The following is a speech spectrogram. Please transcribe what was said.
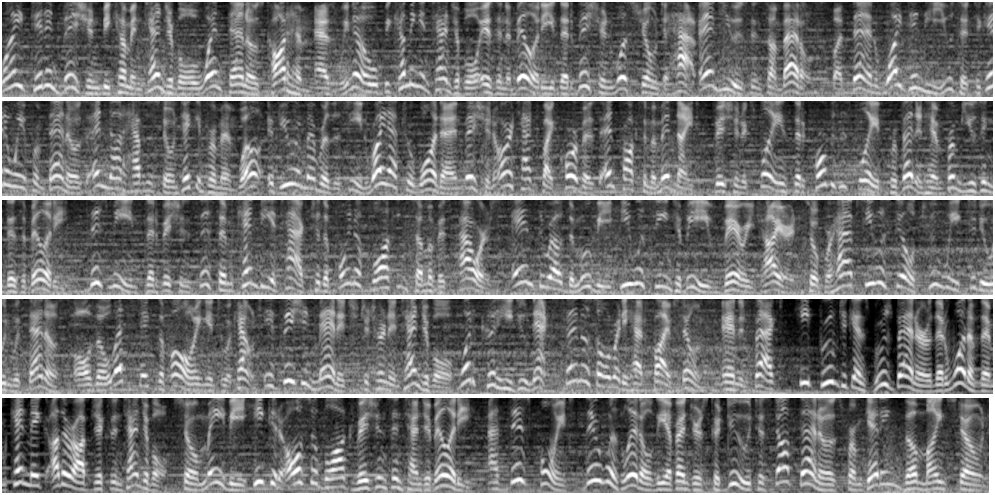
why didn't Vision become intangible when Thanos caught him? As we know, becoming intangible is an ability that Vision was shown to have and used in some battles. But then, why didn't he use it to get away from Thanos and not have the stone taken from him? Well, if you remember the scene right after Wanda and Vision are attacked by Corvus and Proxima Midnight, Vision explains that Corvus's blade prevented him from using this ability. This means that Vision's system can be attacked to the point of blocking some of his powers, and throughout the movie, he was seen to be very tired, so perhaps he was still too weak to do it with Thanos. Although let's take the following into account. If Vision managed to turn intangible, what could he do next? Thanos already had 5 stones, and in fact, he proved against Bruce Banner that one of them can make other objects intangible, so maybe he could also block Vision's intangibility. At this point, there was little the Avengers could do to stop Thanos from getting the Mind Stone.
